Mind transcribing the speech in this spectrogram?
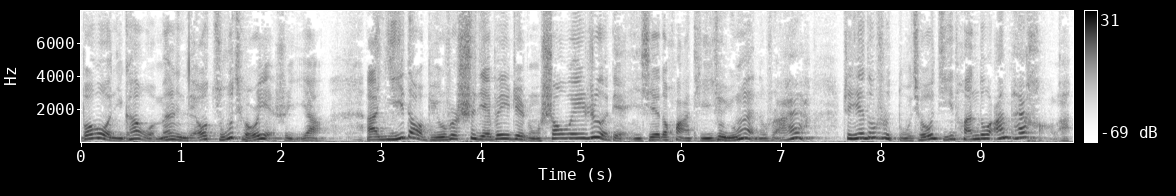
包括你看我们聊足球也是一样啊，一到比如说世界杯这种稍微热点一些的话题，就永远都说哎呀。这些都是赌球集团都安排好了，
